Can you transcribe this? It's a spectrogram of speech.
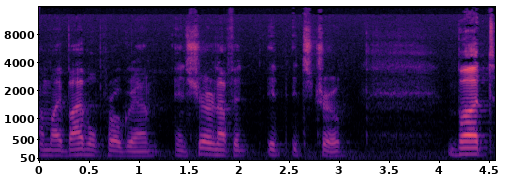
on my Bible program, and sure enough, it, it, it's true. But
